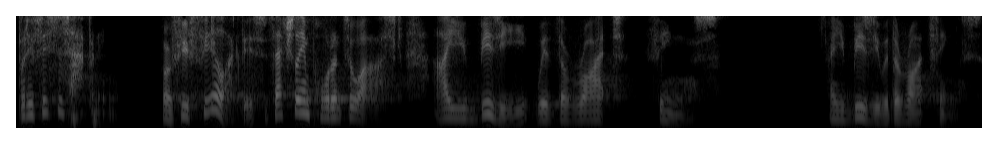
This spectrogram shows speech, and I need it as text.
But if this is happening, or if you feel like this, it's actually important to ask are you busy with the right things? Are you busy with the right things?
